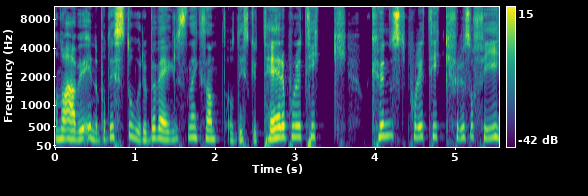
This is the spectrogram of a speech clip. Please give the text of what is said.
Og nå er vi jo inne på de store bevegelsene. ikke sant? Å diskutere politikk, kunst, politikk, filosofi.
